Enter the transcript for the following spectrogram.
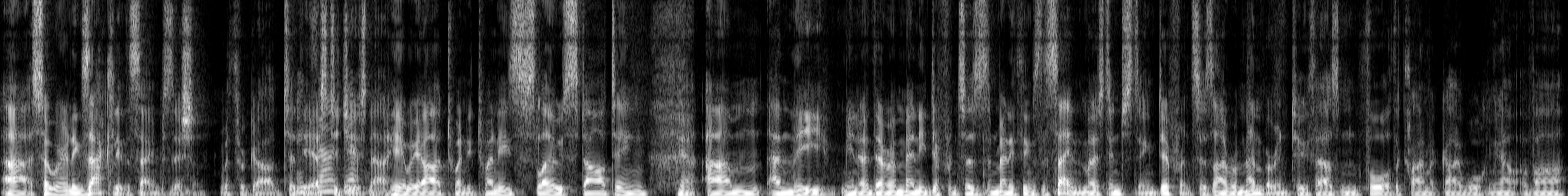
Uh, so we're in exactly the same position with regard to the Exact- SDGs yeah. now. Here we are, 2020s, slow starting. Yeah. Um, and the, you know, there are many differences and many things the same. The most interesting difference is I remember in 2004 the climate guy walking out of our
